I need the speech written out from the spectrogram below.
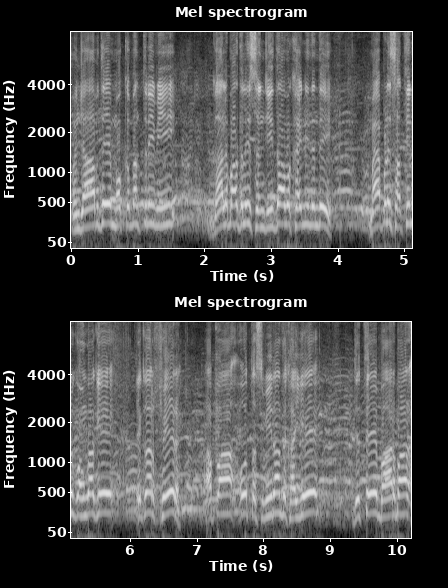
ਪੰਜਾਬ ਦੇ ਮੁੱਖ ਮੰਤਰੀ ਵੀ ਗੱਲਬਾਤ ਲਈ ਸੰਜੀਦਾ ਵਿਖਾਈ ਨਹੀਂ ਦਿੰਦੇ। ਮੈਂ ਆਪਣੇ ਸਾਥੀ ਨੂੰ ਕਹੂੰਗਾ ਕਿ ਇੱਕ ਵਾਰ ਫੇਰ ਆਪਾਂ ਉਹ ਤਸਵੀਰਾਂ ਦਿਖਾਈਏ, ਜਿੱਥੇ ਬਾਰ-ਬਾਰ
